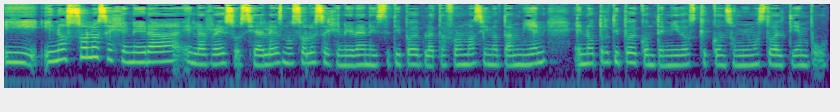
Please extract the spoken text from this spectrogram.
Y, y, no solo se genera en las redes sociales, no solo se genera en este tipo de plataformas, sino también en otro tipo de contenidos que consumimos todo el tiempo,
